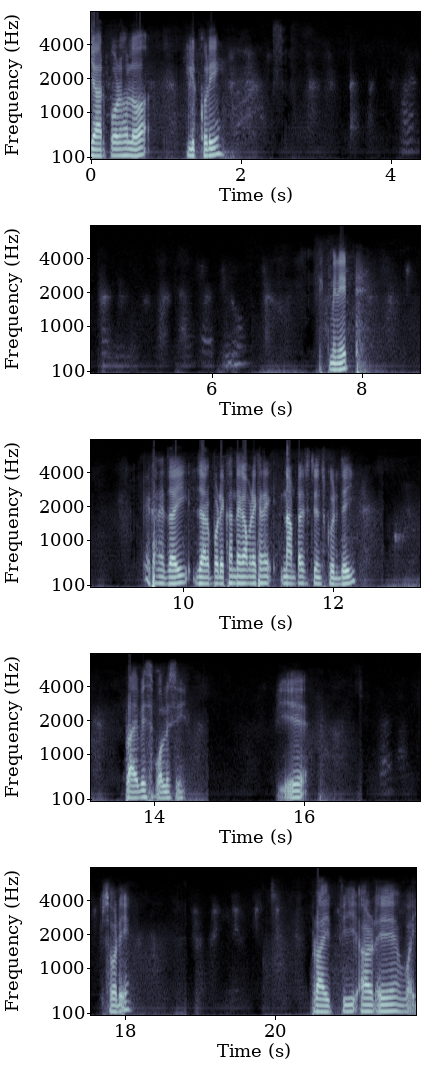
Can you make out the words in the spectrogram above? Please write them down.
যার পর হলো ক্লিক করি এক মিনিট। এখানে যাই যার পর এখান থেকে আমরা এখানে নামটা চেঞ্জ করে দেই। প্রাইভেসি পলিসি ইয়ে sorry pri P R A Y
